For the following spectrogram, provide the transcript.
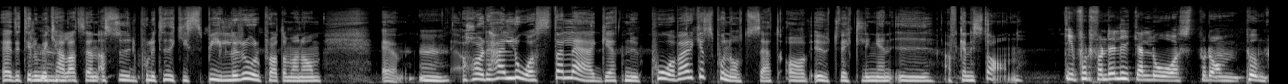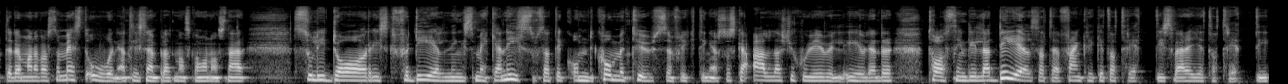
Eh, det till och med mm. kallats en asylpolitik i spillror pratar man om. Eh, mm. Har det här låsta läget nu påverkats på något sätt av utvecklingen i Afghanistan? Det är fortfarande lika låst på de punkter där man har varit som mest oeniga. Till exempel att man ska ha någon sån här solidarisk fördelningsmekanism. Så att det, om det kommer tusen flyktingar så ska alla 27 EU-länder e ta sin lilla del. Så att eh, Frankrike tar 30, Sverige tar 30,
